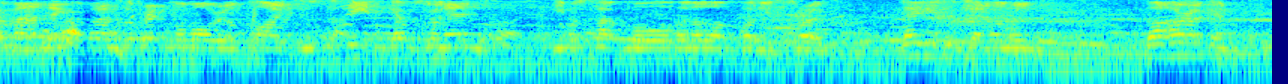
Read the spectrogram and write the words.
commanding the Battle of Britain Memorial Flight. As the season comes to an end, he must have more than a lump on his throat. Ladies and gentlemen, the Hurricane.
